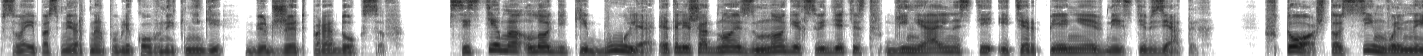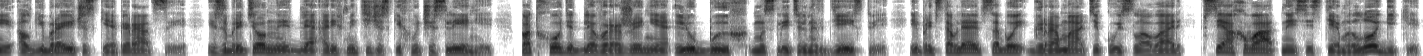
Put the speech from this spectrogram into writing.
в своей посмертно опубликованной книге «Бюджет парадоксов». Система логики Буля – это лишь одно из многих свидетельств гениальности и терпения вместе взятых в то, что символьные алгебраические операции, изобретенные для арифметических вычислений, подходят для выражения любых мыслительных действий и представляют собой грамматику и словарь всеохватной системы логики,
